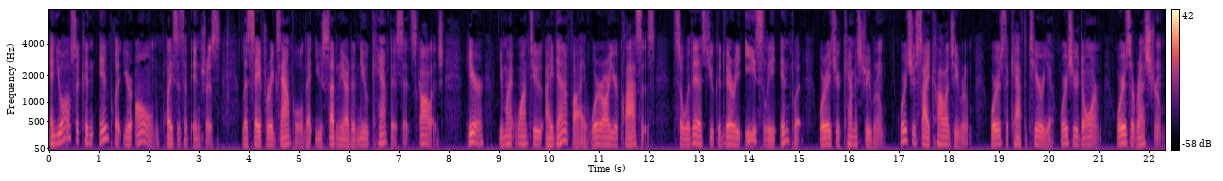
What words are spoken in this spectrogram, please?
And you also can input your own places of interest. Let's say, for example, that you suddenly are at a new campus at college. Here, you might want to identify where are your classes. So with this, you could very easily input where is your chemistry room, Where's your psychology room? Where's the cafeteria? Where's your dorm? Where's the restroom?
